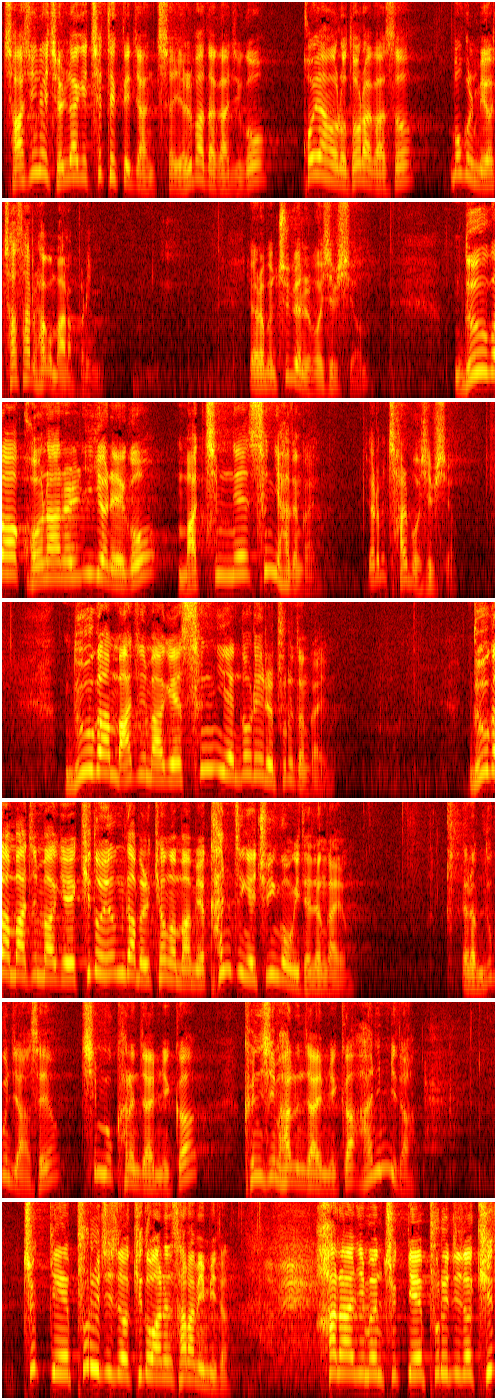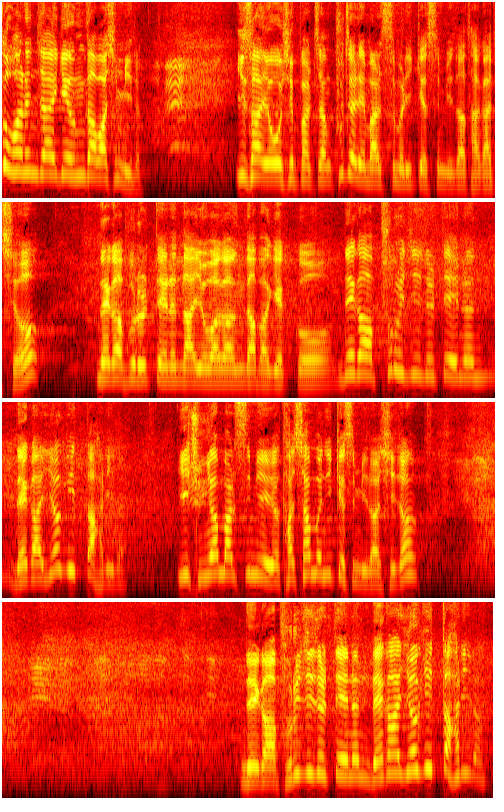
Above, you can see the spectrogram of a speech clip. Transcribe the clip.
자신의 전략이 채택되지 않자 열받아 가지고 고향으로 돌아가서 목을 메어 자살을 하고 말아버립니다. 여러분 주변을 보십시오. 누가 고난을 이겨내고 마침내 승리하던가요? 여러분 잘 보십시오. 누가 마지막에 승리의 노래를 부르던가요? 누가 마지막에 기도의 응답을 경험하며 간증의 주인공이 되던가요? 여러분 누군지 아세요? 침묵하는 자입니까? 근심하는 자입니까? 아닙니다. 주께 부르짖어 기도하는 사람입니다. 하나님은 주께 부르짖어 기도하는 자에게 응답하십니다. 이사야 58장 9절의 말씀을 읽겠습니다. 다 같이요. 내가 부를 때는 나 여호와가 응답하겠고 내가 부르짖을 때에는 내가 여기 있다 하리라. 이 중요한 말씀이에요. 다시 한번 읽겠습니다. 시작. 내가 부르짖을 때에는 내가 여기 있다 하리라.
